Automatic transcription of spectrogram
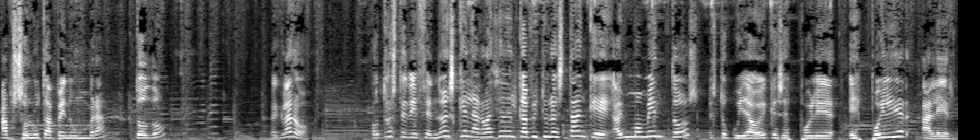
absoluta penumbra, todo. Pues claro, otros te dicen, no, es que la gracia del capítulo está en que hay momentos, esto cuidado, eh, que es spoiler, spoiler alert.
